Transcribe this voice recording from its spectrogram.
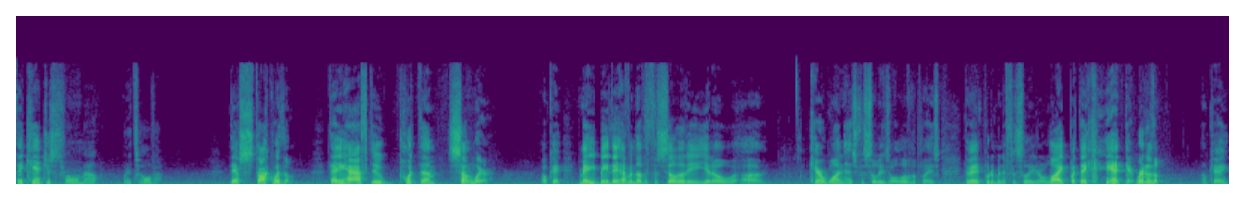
they can't just throw them out when it's over. They're stuck with them. They have to put them somewhere. Okay, maybe they have another facility. You know, uh, Care One has facilities all over the place. They may put them in a facility you don't like, but they can't get rid of them. okay?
